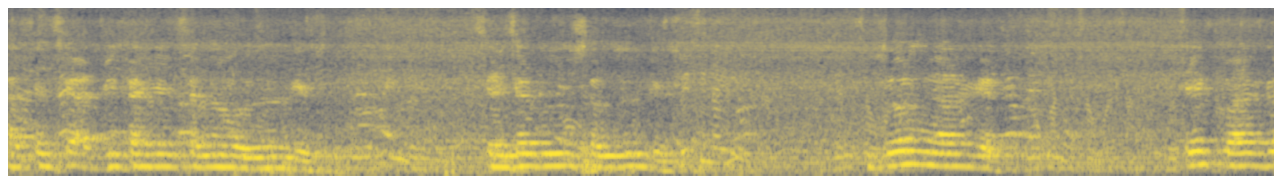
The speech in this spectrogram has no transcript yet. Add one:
खात्याचे अधिकारी त्यांना बोलून घेतले. त्याच्याकडून समजून घेतले. दोन मार्ग एक मार्ग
